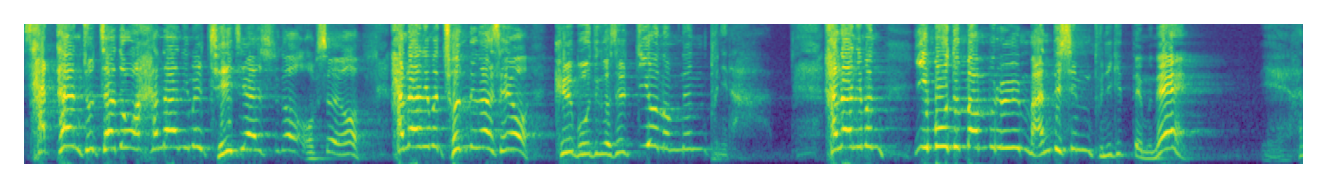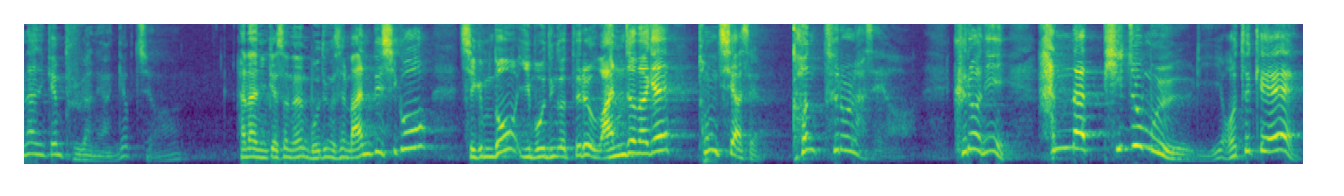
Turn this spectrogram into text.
사탄조차도 하나님을 제지할 수가 없어요. 하나님은 전능하세요. 그 모든 것을 뛰어넘는 분이다. 하나님은 이 모든 만물을 만드신 분이기 때문에 예, 하나님께는 불가능한 게 없죠. 하나님께서는 모든 것을 만드시고 지금도 이 모든 것들을 완전하게 통치하세요. 컨트롤하세요. 그러니 한낱 피조물이 어떻게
